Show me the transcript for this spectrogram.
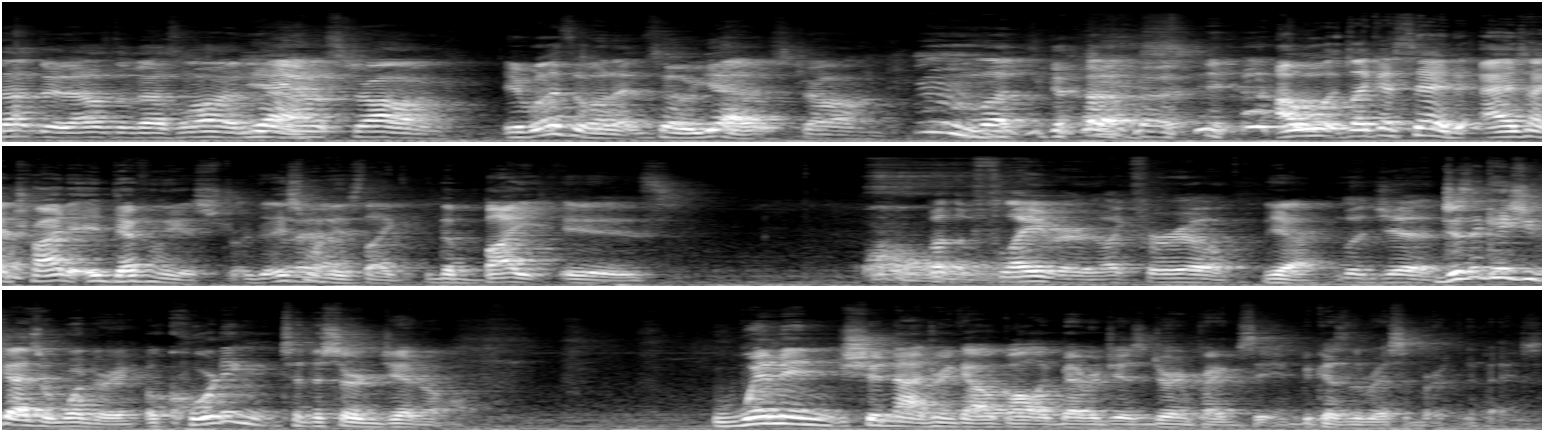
that dude, that was the best one. Yeah. it was strong. It was the one. I, so yeah, it was Strong. Mm. Let's go. I will. Like I said, as I tried it, it definitely is. str- This one is like the bite is. but the flavor, like for real, Yeah. legit. Just in case you guys are wondering, according to the Surgeon General, women should not drink alcoholic beverages during pregnancy because of the risk of birth defects.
